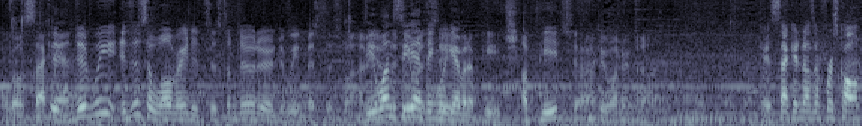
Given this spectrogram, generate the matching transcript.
We'll go second. did we? Is this a well-rated system, dude, or did we miss this one? I mean, D1C, the I think we D1C. gave it a peach. a peach. Yeah. 200. No. Okay, second dozen, first column.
